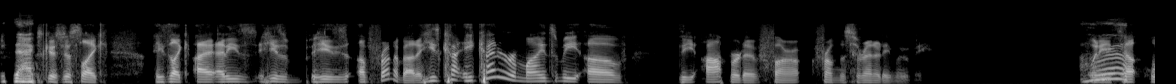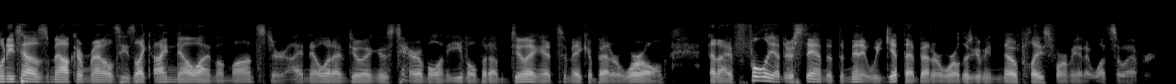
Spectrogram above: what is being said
Exactly. It's just like He's like, I and he's he's he's upfront about it. He's kind he kind of reminds me of the operative from from the Serenity movie. When he te- when he tells Malcolm Reynolds, he's like, I know I'm a monster. I know what I'm doing is terrible and evil, but I'm doing it to make a better world. And I fully understand that the minute we get that better world, there's going to be no place for me in it whatsoever.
